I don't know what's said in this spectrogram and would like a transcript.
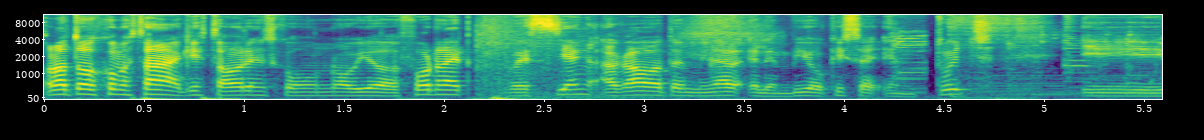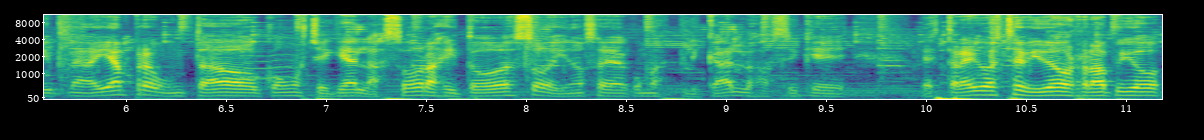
Hola a todos, ¿cómo están? Aquí está Orange con un nuevo video de Fortnite. Recién acabo de terminar el envío que hice en Twitch y me habían preguntado cómo chequear las horas y todo eso y no sabía cómo explicarlos, así que les traigo este video rápido.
